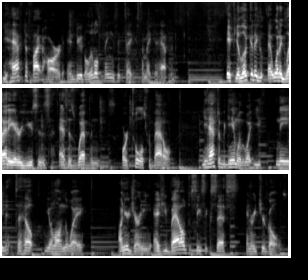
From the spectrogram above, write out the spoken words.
you have to fight hard and do the little things it takes to make it happen. If you look at, a, at what a gladiator uses as his weapons or tools for battle, you have to begin with what you need to help you along the way on your journey as you battle to see success and reach your goals.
